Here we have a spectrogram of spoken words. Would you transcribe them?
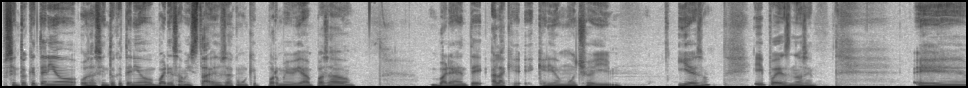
Siento que he tenido, o sea, siento que he tenido varias amistades, o sea, como que por mi vida ha pasado varias gente a la que he querido mucho y, y eso. Y pues no sé, eh,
